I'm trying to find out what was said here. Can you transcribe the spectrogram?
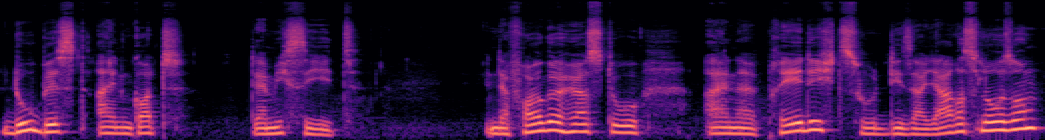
Du bist ein Gott, der mich sieht. In der Folge hörst du eine Predigt zu dieser Jahreslosung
